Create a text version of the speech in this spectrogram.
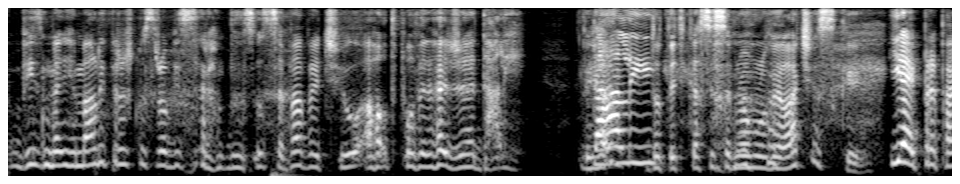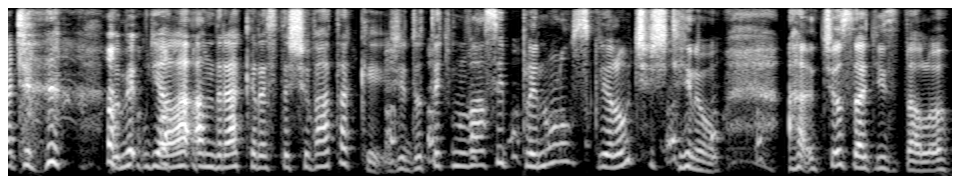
by sme nemali trošku zrobiť srandu zo seba väčšiu a odpovedať, že dali. Ty Dali. Do teďka si se mnou mluvila česky. Jej, prepač. To mi udělala Andra Krestešová taky, že doteď mluvila si plynulou, skvělou češtinou. A čo se ti stalo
